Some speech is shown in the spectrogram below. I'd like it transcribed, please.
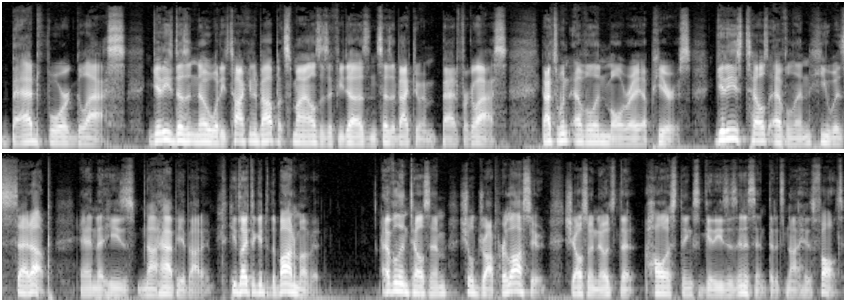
Bad for glass. Gittes doesn't know what he's talking about, but smiles as if he does and says it back to him Bad for glass. That's when Evelyn Mulwray appears. Gittes tells Evelyn he was set up and that he's not happy about it. He'd like to get to the bottom of it. Evelyn tells him she'll drop her lawsuit. She also notes that Hollis thinks Gittes is innocent, that it's not his fault.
